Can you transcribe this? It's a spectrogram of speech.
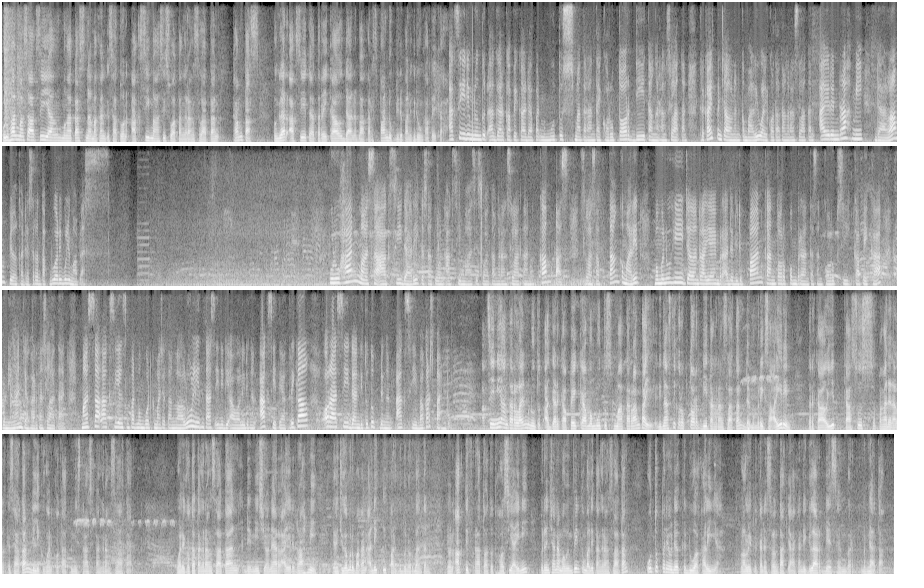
Puluhan masa aksi yang mengatasnamakan Kesatuan Aksi Mahasiswa Tangerang Selatan Kamtas menggelar aksi teatrikal dan bakar spanduk di depan gedung KPK. Aksi ini menuntut agar KPK dapat memutus mata rantai koruptor di Tangerang Selatan terkait pencalonan kembali Wali Kota Tangerang Selatan Airin Rahmi dalam Pilkada serentak 2015. Puluhan masa aksi dari Kesatuan Aksi Mahasiswa Tangerang Selatan Kamtas Selasa petang kemarin memenuhi jalan raya yang berada di depan kantor pemberantasan korupsi KPK Kuningan Jakarta Selatan. Masa aksi yang sempat membuat kemacetan lalu lintas ini diawali dengan aksi teatrikal, orasi dan ditutup dengan aksi bakar spanduk. Aksi ini antara lain menuntut agar KPK memutus mata rantai dinasti koruptor di Tangerang Selatan dan memeriksa Airin terkait kasus pengadaan alat kesehatan di lingkungan kota administrasi Tangerang Selatan. Wali Kota Tangerang Selatan, demisioner Airin Rahmi, yang juga merupakan adik ipar Gubernur Banten nonaktif Ratu Atut Hosia ini berencana memimpin kembali Tangerang Selatan untuk periode kedua kalinya melalui pilkada serentak yang akan digelar Desember mendatang.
